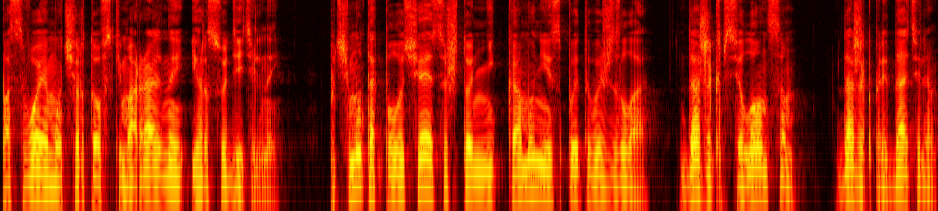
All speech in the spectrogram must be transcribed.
по-своему чертовски моральной и рассудительной. Почему так получается, что никому не испытываешь зла? Даже к псилонцам, даже к предателям,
